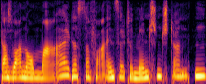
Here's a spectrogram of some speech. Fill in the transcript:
Das war normal, dass da vereinzelte Menschen standen.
